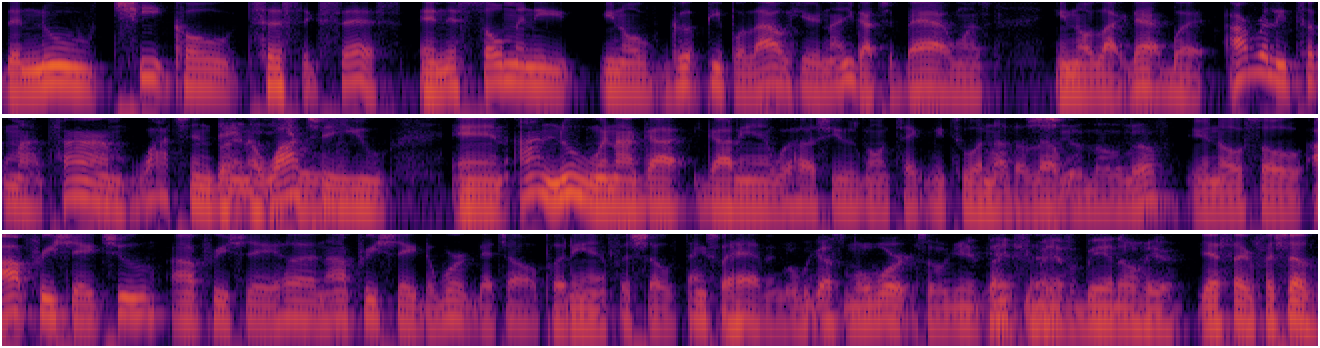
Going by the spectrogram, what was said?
the new cheat code to success. And there's so many, you know, good people out here. Now you got your bad ones, you know, like that. But I really took my time watching Dana, watching you, and I knew when I got got in with her, she was gonna take me to oh, another level. See another level. You know, so I appreciate you. I appreciate her, and I appreciate the work that y'all put in for sure. Thanks for having me. we got some more work. So again, thank Yes, you, sir. man, for being on here. Yes, sir, for sure.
